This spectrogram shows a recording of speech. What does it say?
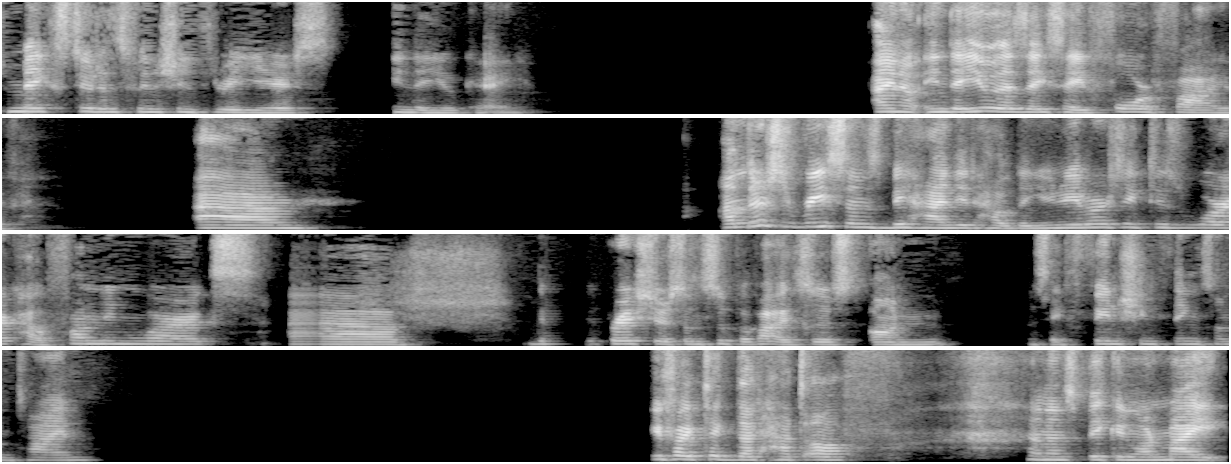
to make students finish in three years in the uk i know in the us they say four or five um, and there's reasons behind it how the universities work how funding works uh, the pressures on supervisors on say finishing things on time if i take that hat off and I'm speaking on my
